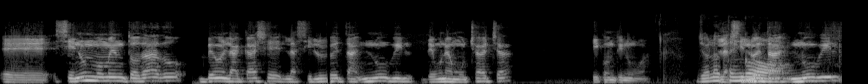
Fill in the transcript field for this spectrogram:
Eh, si en un momento dado veo en la calle la silueta núbil de una muchacha, y continúa. Yo lo la tengo silueta núbil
